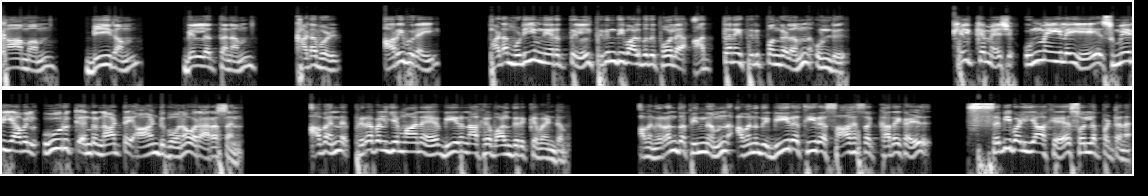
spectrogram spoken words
காமம் வீரம் வில்லத்தனம் கடவுள் அறிவுரை பட முடியும் நேரத்தில் திருந்தி வாழ்வது போல அத்தனை திருப்பங்களும் உண்டு. கில்கமேஷ் உண்மையிலேயே சுமேரியாவில் ஊருக் என்ற நாட்டை ஆண்டு போன ஒரு அரசன். அவன் பிரபல்யமான வீரனாக வாழ்ந்திருக்க வேண்டும். அவன் இறந்த பின்னும் அவனது வீர தீர சாகச கதைகள் செவி வழியாக சொல்லப்பட்டன.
